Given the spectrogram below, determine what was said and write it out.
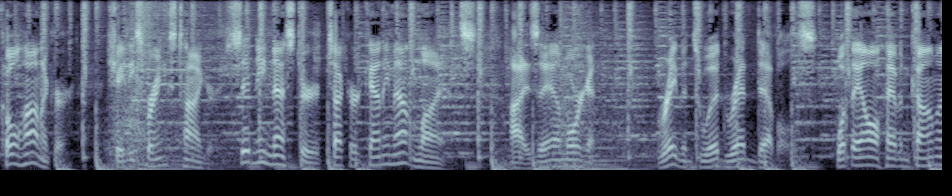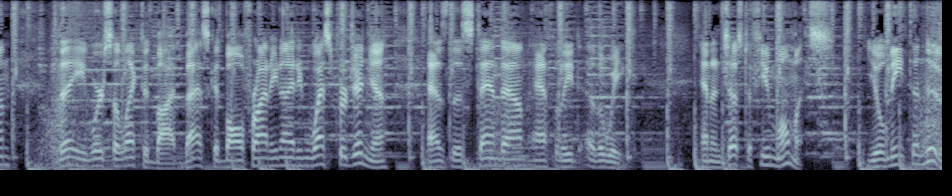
Cole Honaker, Shady Springs Tiger, Sydney Nestor, Tucker County Mountain Lions, Isaiah Morgan, Ravenswood Red Devils. What they all have in common? They were selected by Basketball Friday Night in West Virginia as the Standout Athlete of the Week. And in just a few moments, you'll meet the new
